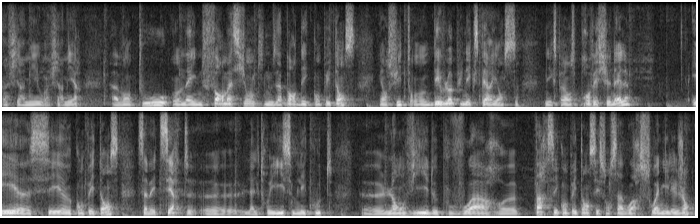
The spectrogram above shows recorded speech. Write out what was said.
infirmier ou infirmière. Avant tout, on a une formation qui nous apporte des compétences. Et ensuite on développe une expérience, une expérience professionnelle et euh, ces euh, compétences, ça va être certes euh, l'altruisme, l'écoute, l'envie de pouvoir, par ses compétences et son savoir, soigner les gens,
